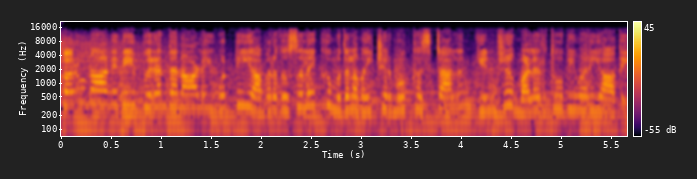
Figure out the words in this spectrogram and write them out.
கருணாநிதி பிறந்த நாளை ஒட்டி அவரது சிலைக்கு முதலமைச்சர் மு ஸ்டாலின் இன்று மலர் தூவி மரியாதை.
